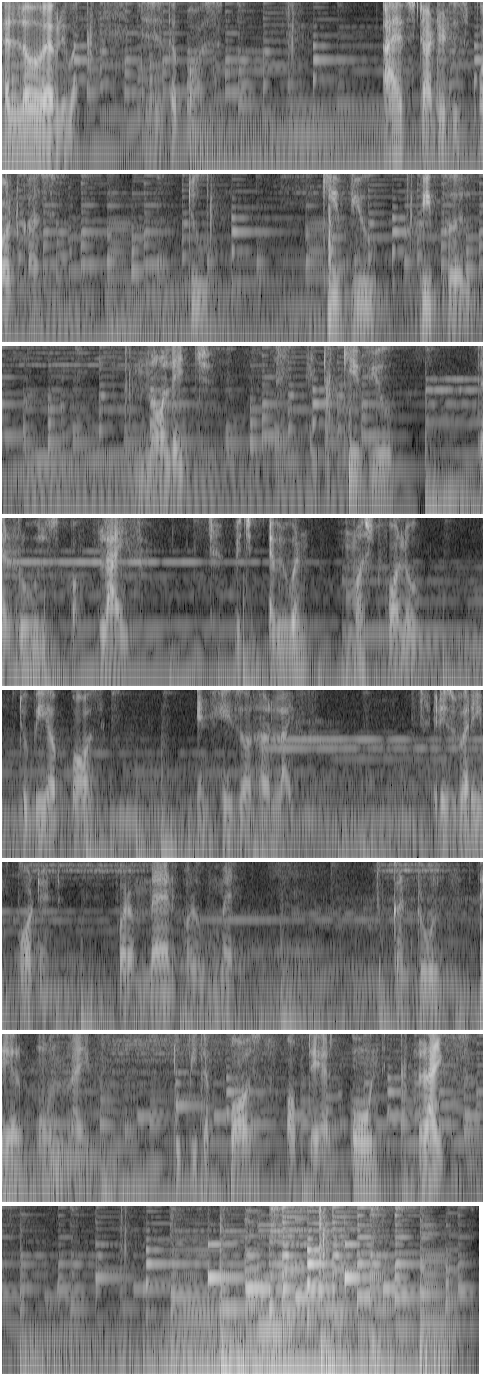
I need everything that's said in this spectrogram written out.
Hello, everyone. This is the boss. I have started this podcast to give you people knowledge and to give you the rules of life which everyone must follow to be a boss in his or her life. It is very important for a man or a woman to control their own life, to be the boss of their own life.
